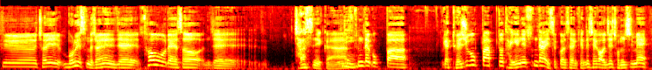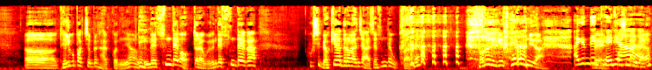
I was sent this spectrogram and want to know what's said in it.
그 저희 모르겠습니다. 저희는 이제 서울에서 이제 자랐으니까 네. 순대국밥 그러니까 돼지국밥도 당연히 순대가 있을 거라 생각했는데 제가 어제 점심에 어 돼지국밥집을 갔거든요. 네. 근데 순대가 없더라고요. 근데 순대가 혹시 몇 개가 들어가는지 아세요? 순대국밥에? 저는 이게 세 개입니다. 아 근데 네, 대략 소심한가요?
